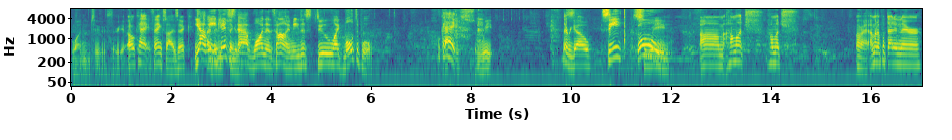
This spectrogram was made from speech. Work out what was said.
One, two, three. Okay, thanks, Isaac. Yeah, I mean, you can't just think of that. add one at a time. You just do like multiple. Okay, sweet. There we go. See? Sweet. Boom. Um, how much? How much? All right, I'm gonna put that in there,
